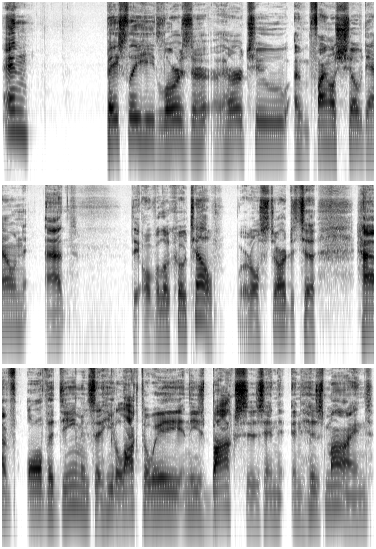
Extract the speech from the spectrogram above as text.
and basically he lures her, to a final showdown at the Overlook Hotel, where it all started to have all the demons that he locked away in these boxes in, in his mind,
